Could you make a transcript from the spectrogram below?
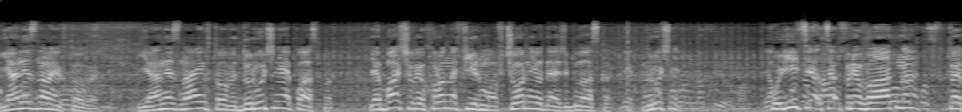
Я не знаю, хто ви. Я не знаю, хто ви. Доручення і паспорт. Я бачу, ви охоронна фірма в чорній одежі, будь ласка. Яка Доручення. охоронна фірма? Я вам Поліція показав це приватна, посвідчення.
